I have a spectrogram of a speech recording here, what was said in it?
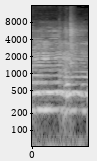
Música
